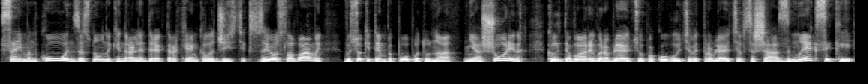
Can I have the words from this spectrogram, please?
Саймон Коуен, засновник генеральний директор Henkel Logistics. За його словами, високі темпи попиту на неашорінг, коли товари виробляються, упаковуються, відправляються в США з Мексики,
